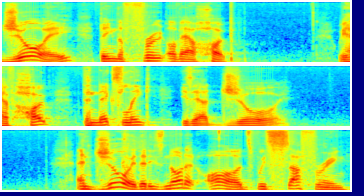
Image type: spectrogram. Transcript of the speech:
joy being the fruit of our hope. We have hope, the next link is our joy. And joy that is not at odds with suffering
